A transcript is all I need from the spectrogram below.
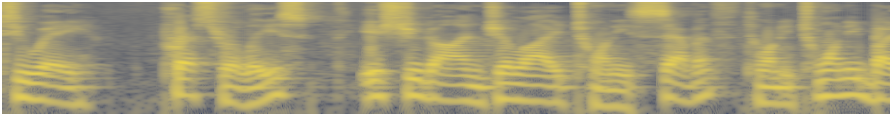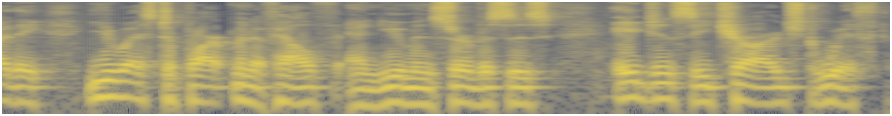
to a press release issued on July 27, 2020, by the U.S. Department of Health and Human Services agency charged with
